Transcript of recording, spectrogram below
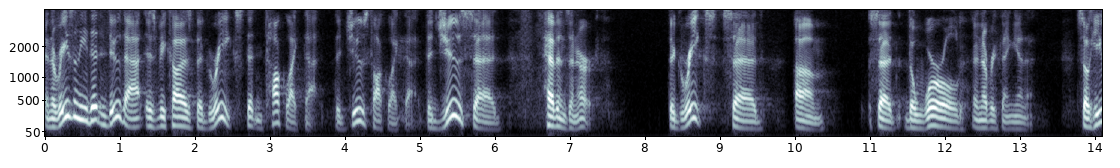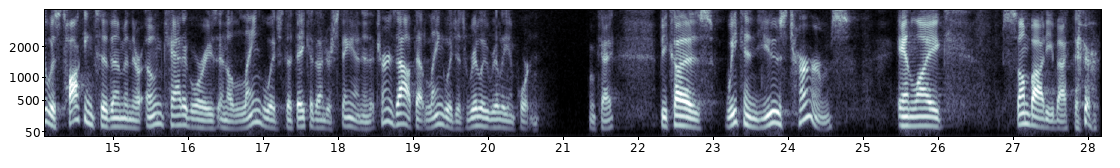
And the reason he didn't do that is because the Greeks didn't talk like that. The Jews talk like that. The Jews said, heavens and earth. The Greeks said, um, said the world and everything in it. So he was talking to them in their own categories in a language that they could understand. And it turns out that language is really, really important. Okay? Because we can use terms, and like somebody back there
